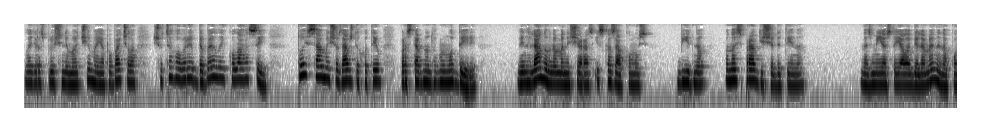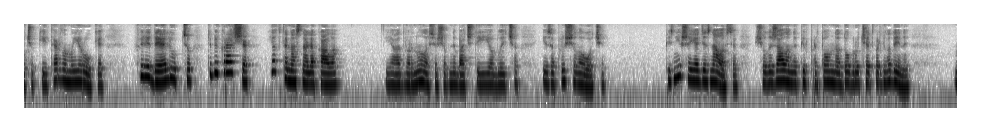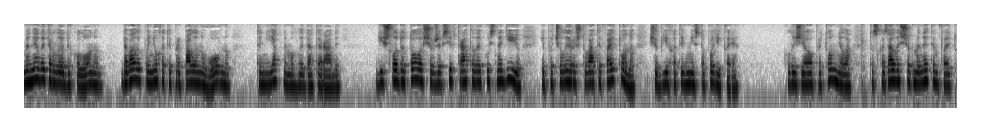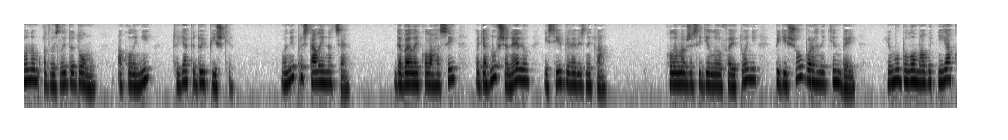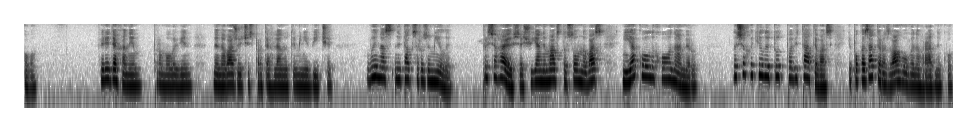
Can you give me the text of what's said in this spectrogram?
Ледь розплющеними очима я побачила, що це говорив дебелий колага Сий, той самий, що завжди ходив в розстебнутому модирі. Він глянув на мене ще раз і сказав комусь бідна, вона справді ще дитина. Назмія стояла біля мене на почепки і терла мої руки. Феріде, Любцю, тобі краще, як ти нас налякала? Я одвернулася, щоб не бачити її обличчя, і заплющила очі. Пізніше я дізналася, що лежала напівпритомна добру четверть години. Мене витерли одеколоном, давали понюхати припалену вовну, та ніяк не могли дати ради. Дійшло до того, що вже всі втратили якусь надію і почали арештувати Фаетона, щоб їхати в місто по лікаря. Коли ж я опритомніла, то сказали, щоб мене тим фаетоном одвезли додому, а коли ні, то я піду й пішки. Вони пристали й на це. Дебелий колагаси одягнув шинелю і сів біля візника. Коли ми вже сиділи у фаетоні, підійшов Боргнетін Бей. Йому було, мабуть, ніяково. Феріде ханим, промовив він, не наважуючись проте глянути мені в вічі. Ви нас не так зрозуміли. Присягаюся, що я не мав стосовно вас ніякого лихого наміру. Лише хотіли тут повітати вас і показати розвагу у винограднику.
